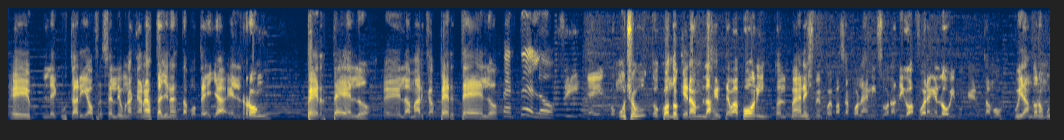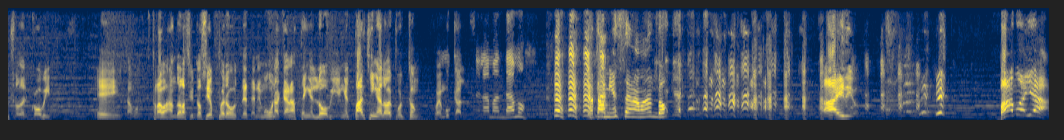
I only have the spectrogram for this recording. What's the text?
les gustaría ofrecerle una canasta llena de esta botella, el ron Pertelo, eh, la marca Pertelo. Pertelo. Sí, eh, con mucho gusto. Cuando quieran la gente va Bunny, todo el management puede pasar por las emisoras. Digo, afuera en el lobby, porque estamos cuidándonos mucho del COVID. Eh, estamos trabajando la situación, pero le tenemos una canasta en el lobby, en el parking al lado del portón. Pueden buscarla. Se la mandamos. Yo también se la mando. Ay, Dios. ¡Vamos allá!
